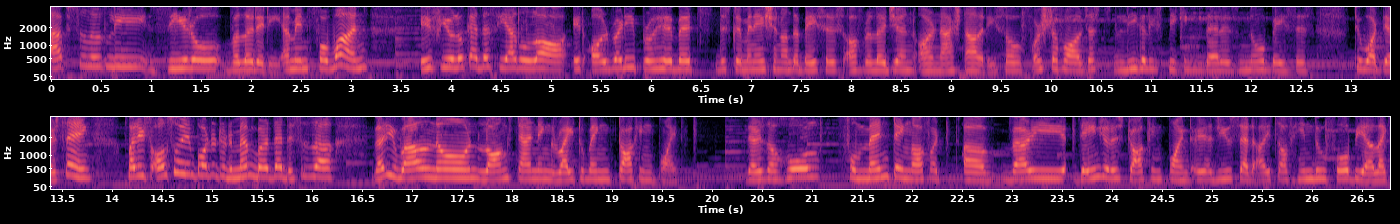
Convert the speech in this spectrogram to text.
Absolutely zero validity. I mean, for one if you look at the Seattle law, it already prohibits discrimination on the basis of religion or nationality. So, first of all, just legally speaking, there is no basis to what they're saying. But it's also important to remember that this is a very well known, long standing right wing talking point there is a whole fomenting of a, a, very dangerous talking point. As you said uh, it's of hindu phobia. Like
